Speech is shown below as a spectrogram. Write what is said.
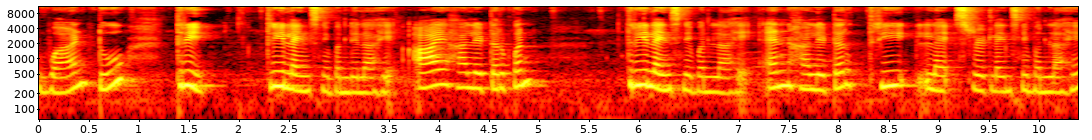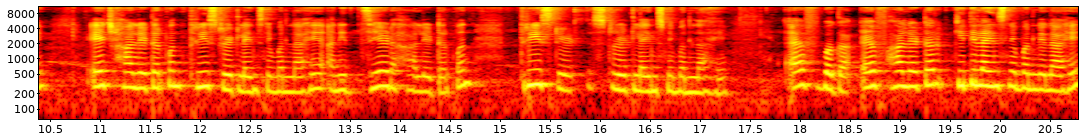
वन टू थ्री थ्री लाईन्सने बनलेला आहे. आय हा लेटर पण थ्री लाईन्सने बनला आहे. एन हा लेटर थ्री लाय स्ट्रेट लाईन्सने बनला आहे. एच हा लेटर पण थ्री स्ट्रेट लाईन्सने बनला आहे. आणि झेड हा लेटर पण थ्री स्ट्रेट स्ट्रेट लाईन्सने बनला आहे. एफ बघा एफ हा लेटर किती लाईन्सने बनलेला आहे?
